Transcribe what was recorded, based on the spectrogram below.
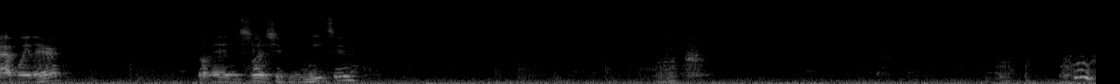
Halfway there. Go ahead and switch if you need to. Whew.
